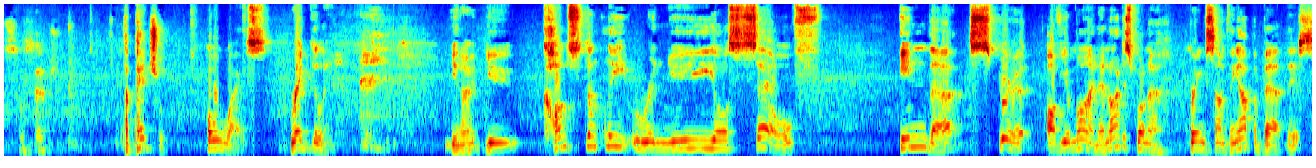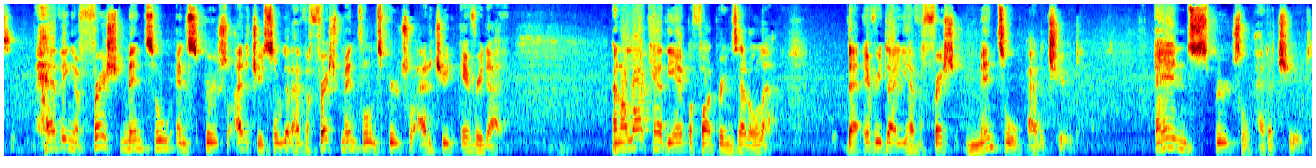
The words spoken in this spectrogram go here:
Perpetual. Perpetual, always, regularly. You know, you constantly renew yourself in the spirit of your mind. And I just want to bring something up about this having a fresh mental and spiritual attitude. So we've got to have a fresh mental and spiritual attitude every day. And I like how the Amplified brings that all out. That every day you have a fresh mental attitude and spiritual attitude.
